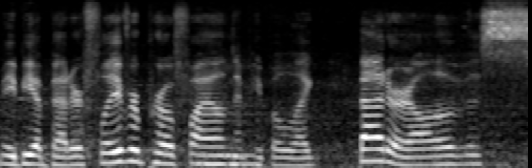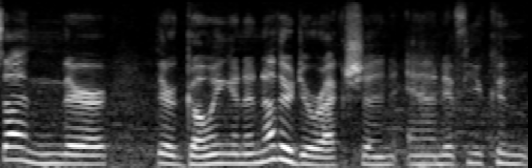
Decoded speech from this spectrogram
maybe a better flavor profile and that mm-hmm. people like better. All of a sudden, they're they're going in another direction. And if you can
